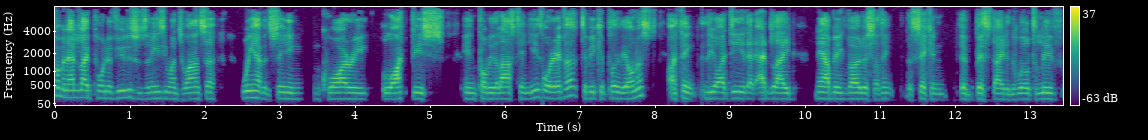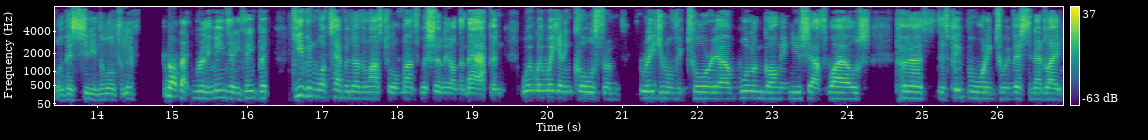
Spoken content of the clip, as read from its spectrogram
from an Adelaide point of view, this is an easy one to answer. We haven't seen inquiry like this in probably the last 10 years or ever, to be completely honest. I think the idea that Adelaide now being voted, I think, the second uh, best state in the world to live or the best city in the world to live, not that really means anything, but given what's happened over the last 12 months, we're certainly on the map and we're, we're getting calls from regional Victoria, Wollongong in New South Wales, Perth. There's people wanting to invest in Adelaide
